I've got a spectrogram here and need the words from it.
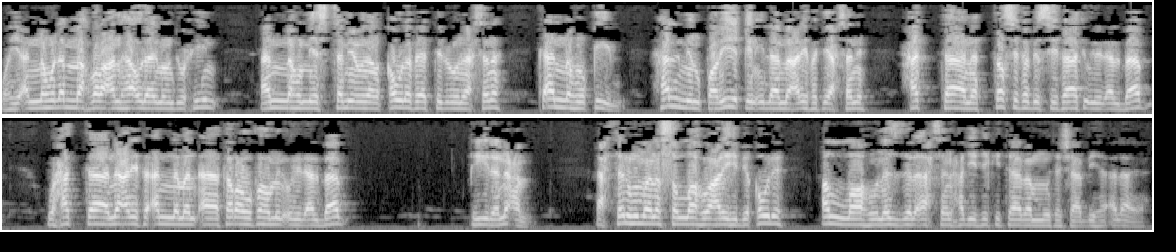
وهي أنه لما أخبر عن هؤلاء الممدوحين أنهم يستمعون القول فيتبعون أحسنه كأنه قيل هل من طريق إلى معرفة أحسنه حتى نتصف بصفات أولي الألباب وحتى نعرف أن من آثره فهو من أولي الألباب؟ قيل نعم. أحسنه ما نص الله عليه بقوله الله نزل أحسن الحديث كتابا متشابها الآية.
